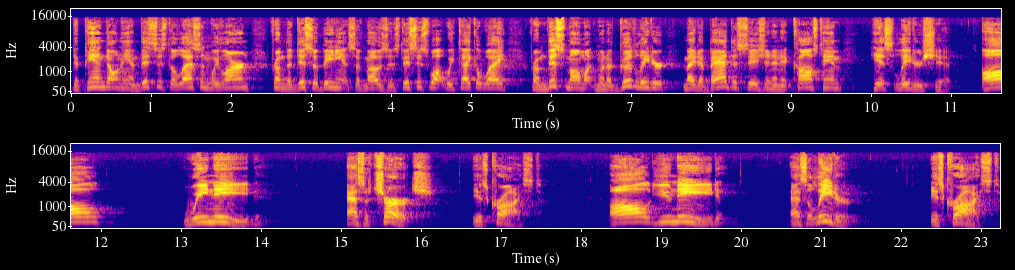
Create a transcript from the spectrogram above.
depend on Him. This is the lesson we learn from the disobedience of Moses. This is what we take away from this moment when a good leader made a bad decision and it cost him his leadership. All we need as a church is Christ. All you need as a leader is Christ.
